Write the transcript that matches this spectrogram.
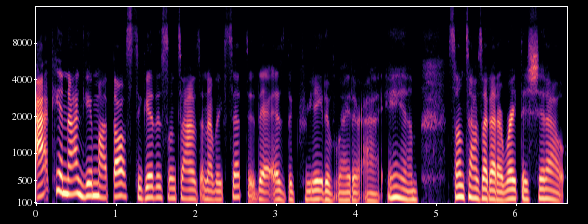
I cannot get my thoughts together sometimes, and I've accepted that as the creative writer I am. Sometimes I gotta write this shit out.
